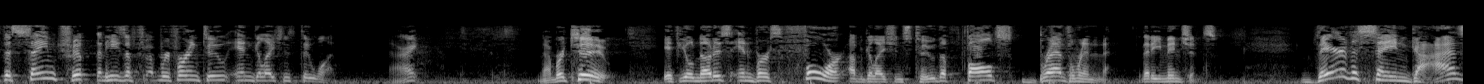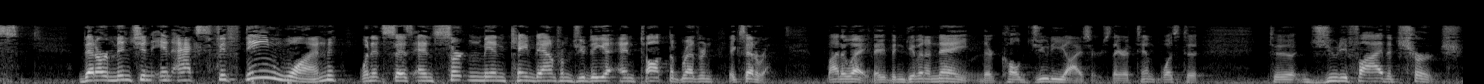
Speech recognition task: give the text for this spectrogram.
the same trip that he's referring to in Galatians 2.1. All right? Number two, if you'll notice in verse 4 of Galatians 2, the false brethren that he mentions. They're the same guys that are mentioned in Acts 15.1 when it says, and certain men came down from Judea and taught the brethren, etc. By the way, they've been given a name. They're called Judaizers. Their attempt was to to Judify the church.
